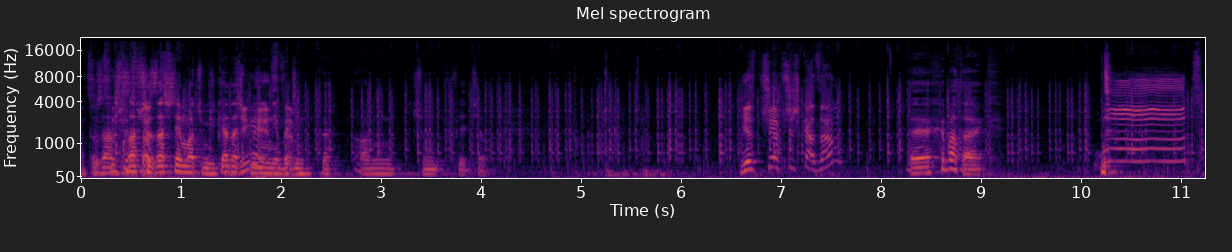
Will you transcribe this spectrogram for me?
A To co, za, co się zawsze stało? zaczniemy o czymś gadać, Gdzie później nie jestem? będzie on czym wiedział. Jest, czy ja przeszkadzam? E, chyba tak. What?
